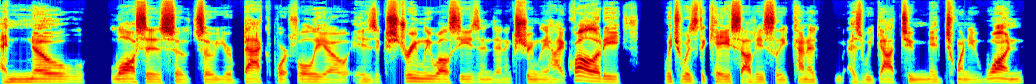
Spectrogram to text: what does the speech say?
and no losses. So, so your back portfolio is extremely well seasoned and extremely high quality, which was the case, obviously, kind of as we got to mid 21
